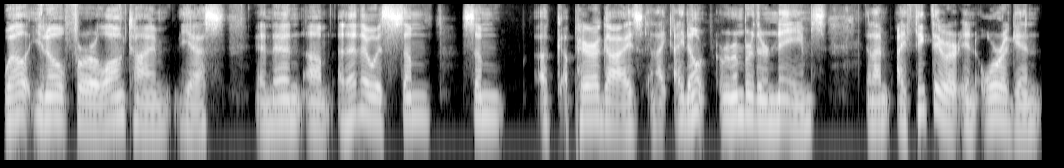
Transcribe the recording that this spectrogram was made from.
Well, you know, for a long time, yes, and then um, and then there was some some a, a pair of guys, and I, I don't remember their names, and I'm, I think they were in Oregon,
